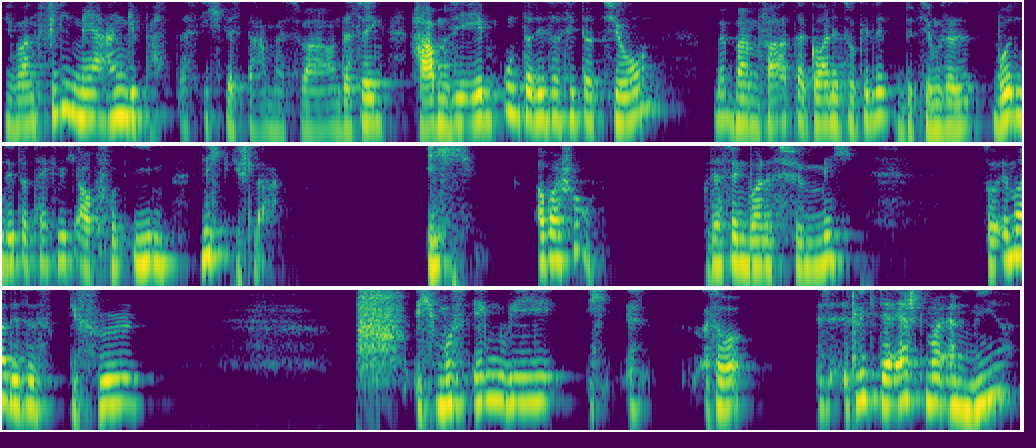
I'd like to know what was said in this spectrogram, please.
Die waren viel mehr angepasst, als ich das damals war. Und deswegen haben sie eben unter dieser Situation mit meinem Vater gar nicht so gelitten, beziehungsweise wurden sie tatsächlich auch von ihm nicht geschlagen. Ich aber schon. Und deswegen war das für mich so immer dieses Gefühl, pff, ich muss irgendwie, ich, also es, es liegt ja erstmal an mir.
